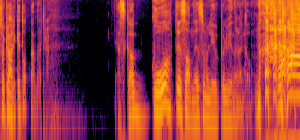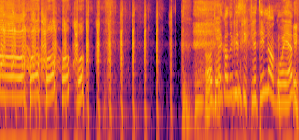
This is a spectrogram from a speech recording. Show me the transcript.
så klarer ikke Tottenham det, tror jeg. Jeg skal gå til Sandnes som Liverpool vinner den kampen. okay. Men kan du ikke sykle til, da? Gå hjem?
